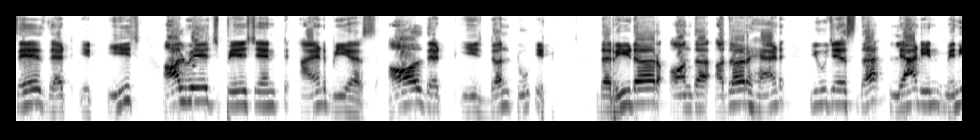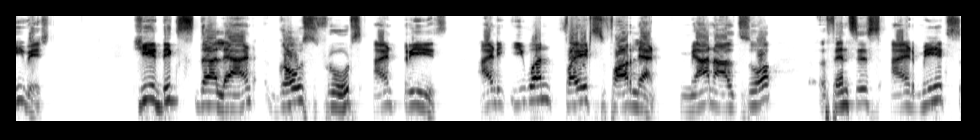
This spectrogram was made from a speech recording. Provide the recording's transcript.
says that it is always patient and bears all that is done to it the reader on the other hand, uses the land in many ways. He digs the land, grows fruits and trees, and even fights for land. Man also fences and makes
